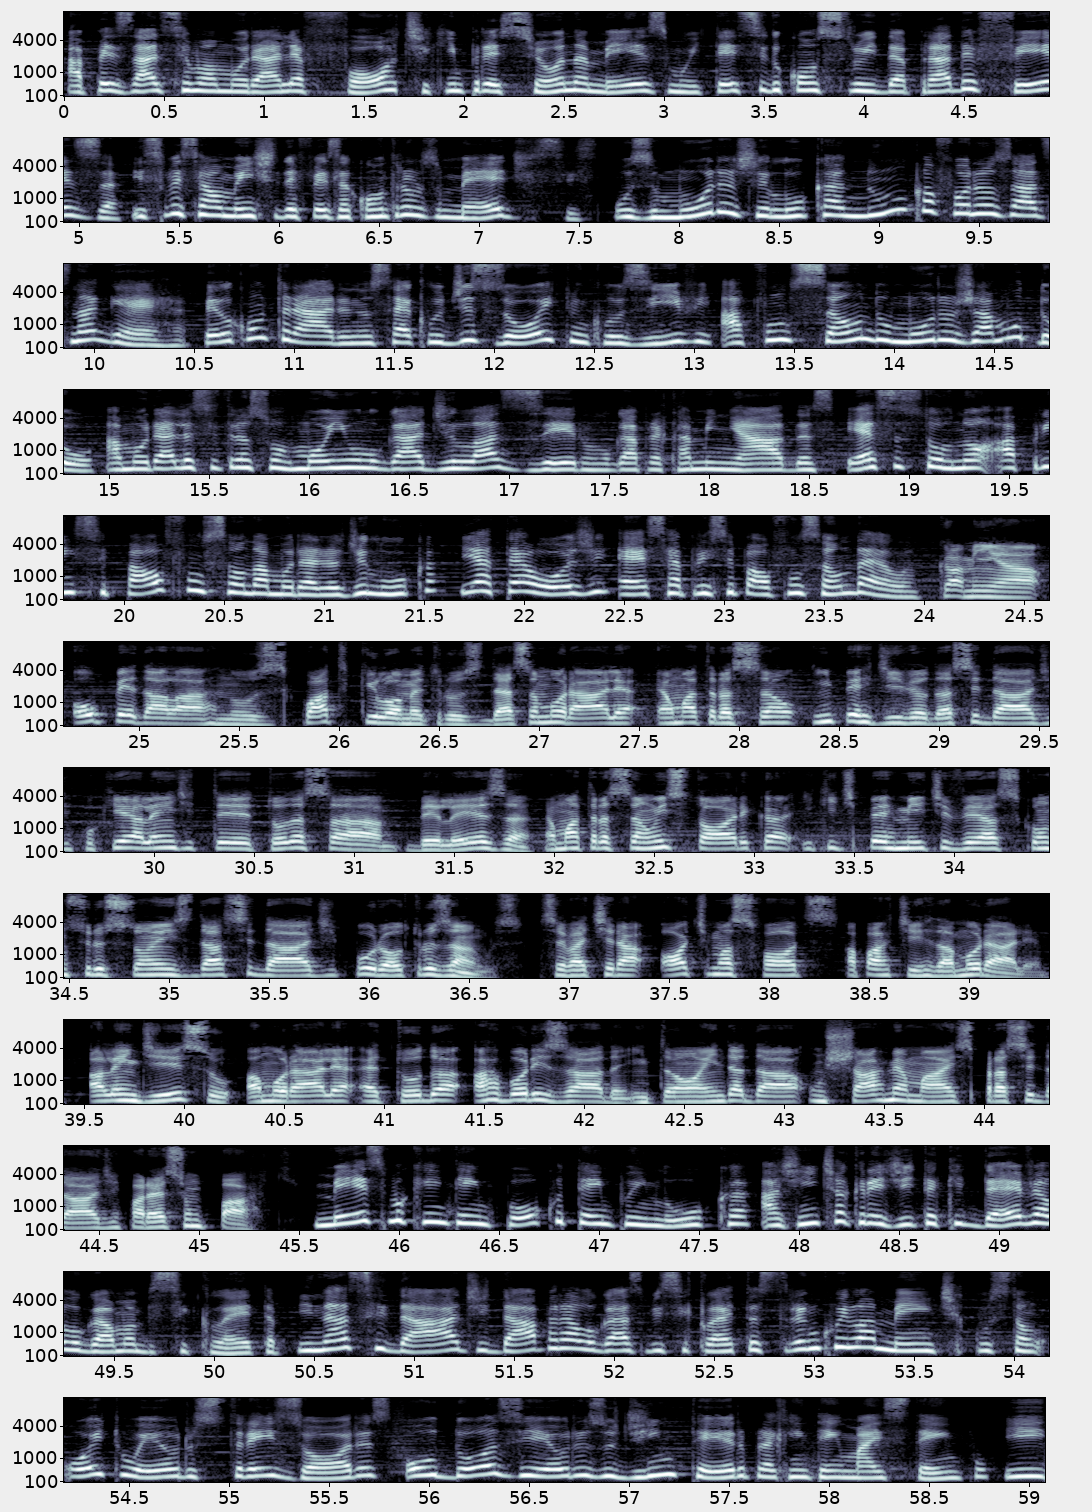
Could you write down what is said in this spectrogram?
Apesar de ser uma muralha forte que impressiona mesmo e ter sido construída para defesa, especialmente defesa contra os Médicis, os muros de Luca nunca foram usados na guerra. Pelo contrário, no século XVIII, inclusive, a função do muro já mudou. A muralha se transformou em um lugar de lazer, um lugar para caminhadas. E essa se tornou a principal função da muralha de Luca e até hoje essa é a principal função dela. Caminhar ou pedalar nos 4 quilômetros dessa muralha é uma atração imperdível da cidade, porque além de ter toda essa beleza, é uma atração histórica e que te permite ver as construções da cidade por outros outros ângulos. Você vai tirar ótimas fotos a partir da muralha. Além disso, a muralha é toda arborizada, então ainda dá um charme a mais para a cidade, parece um parque. Mesmo quem tem pouco tempo em Luca, a gente acredita que deve alugar uma bicicleta. E na cidade dá para alugar as bicicletas tranquilamente, custam 8 euros 3 horas ou 12 euros o dia inteiro para quem tem mais tempo. E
